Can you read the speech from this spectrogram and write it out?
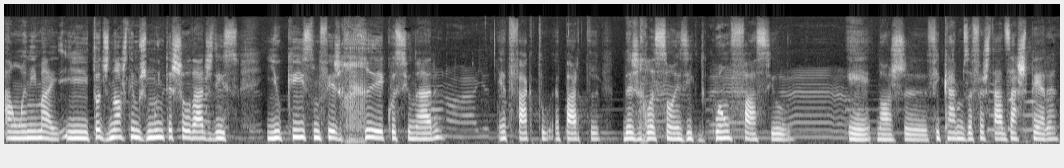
há um ano e meio e todos nós temos muitas saudades disso e o que isso me fez reequacionar é de facto a parte das relações e de quão fácil é nós eh, ficarmos afastados à espera,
